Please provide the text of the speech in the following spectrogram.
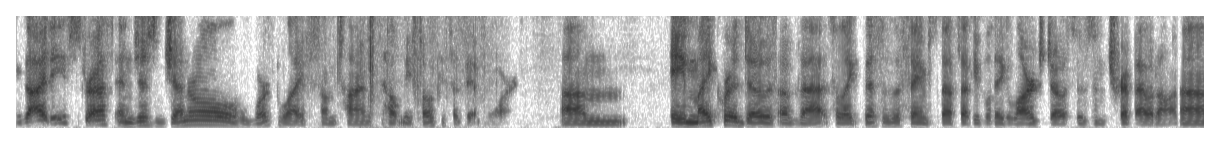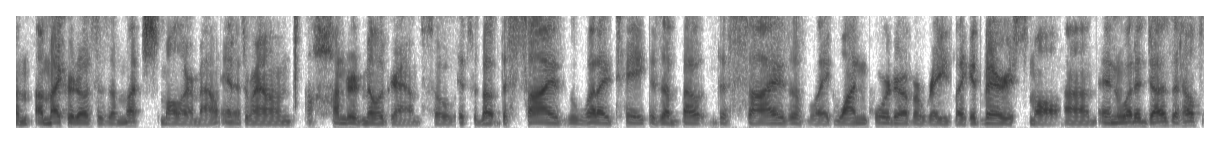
anxiety, stress, and just general work life sometimes to help me focus a bit more. Um, a microdose of that, so like this is the same stuff that people take large doses and trip out on. Um, a microdose is a much smaller amount, and it's around 100 milligrams. So it's about the size. What I take is about the size of like one quarter of a raisin. Like it's very small. Um, and what it does, it helps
